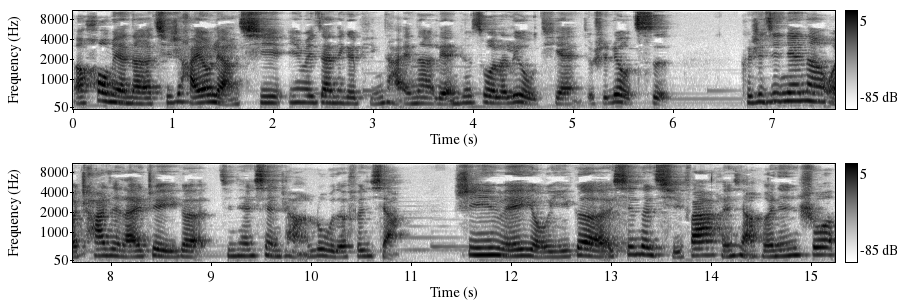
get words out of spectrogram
呃，后面呢，其实还有两期，因为在那个平台呢，连着做了六天，就是六次。可是今天呢，我插进来这一个今天现场录的分享。是因为有一个新的启发，很想和您说。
